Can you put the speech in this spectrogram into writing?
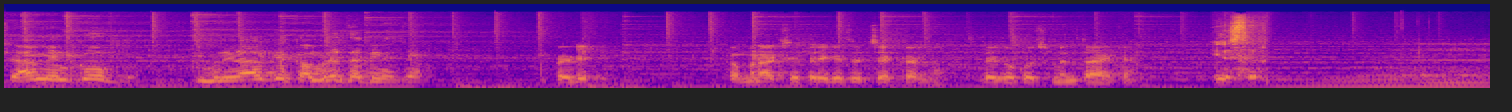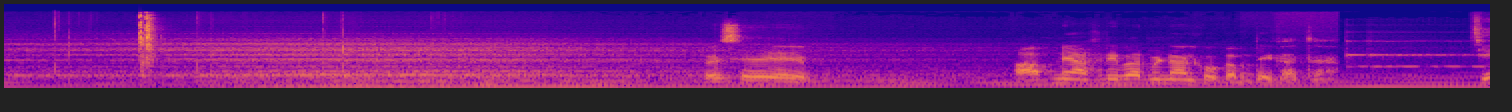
श्याम इनको मृणाल के कमरे तक ले जाओ। रेडी कमरा अच्छे तरीके से चेक करना। देखो कुछ मिलता है क्या? ये सर वैसे आपने आखिरी बार मृणाल को कब देखा था? जी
